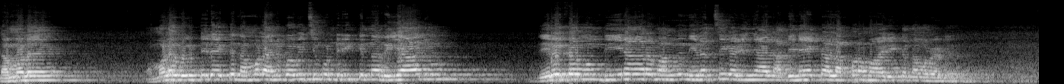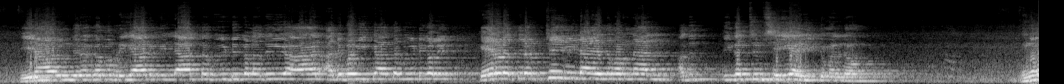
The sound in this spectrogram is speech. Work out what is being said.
നമ്മൾ നമ്മളെ വീട്ടിലേക്ക് നമ്മൾ അനുഭവിച്ചു കൊണ്ടിരിക്കുന്ന റിയാലും ദീർഘവും ദീനാറും അങ്ങ് നിറച്ചു കഴിഞ്ഞാൽ അതിനേക്കാൾ അപ്പുറമായിരിക്കും നമ്മളുടെ ദീനാറും ദീർഘവും റിയാലും ഇല്ലാത്ത വീടുകൾ അത് അനുഭവിക്കാത്ത വീടുകൾ കേരളത്തിൽ ഒറ്റയുമില്ല എന്ന് പറഞ്ഞാൽ അത് തികച്ചും ശരിയായിരിക്കുമല്ലോ. നിങ്ങൾ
